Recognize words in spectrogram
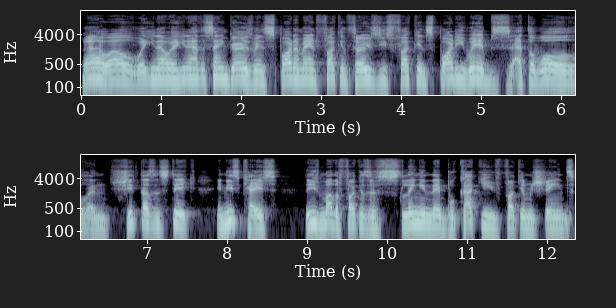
Oh well, well, you know, you know how the saying goes when Spider Man fucking throws his fucking spidey webs at the wall and shit doesn't stick. In this case, these motherfuckers are slinging their bukkake fucking machines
